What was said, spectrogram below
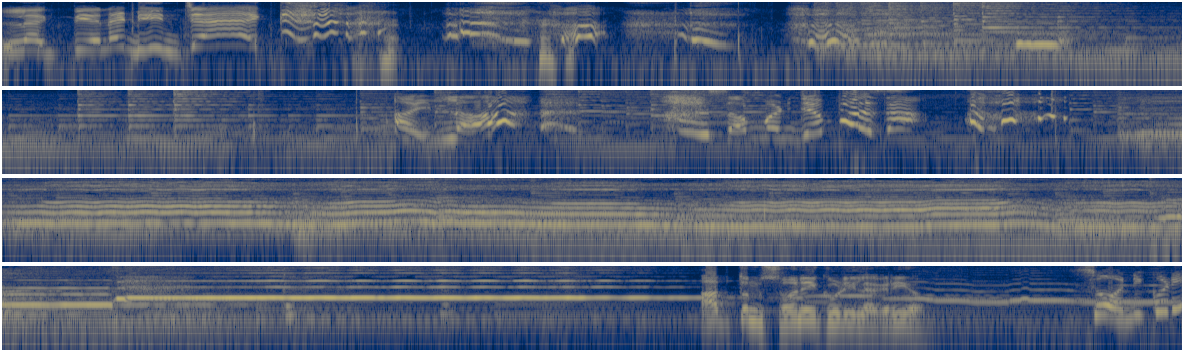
लगती है ना ढींचैक आईला म्हणजे फसा। अब तुम सोनी कुड़ी लग रही हो। सोनी कुड़ी?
